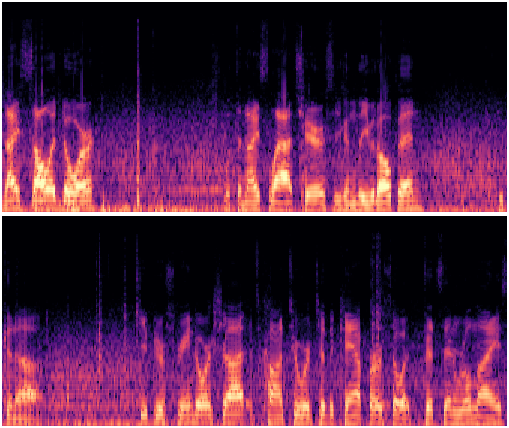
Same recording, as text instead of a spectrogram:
nice solid door with a nice latch here. So you can leave it open. You can uh, keep your screen door shut. It's contoured to the camper so it fits in real nice.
